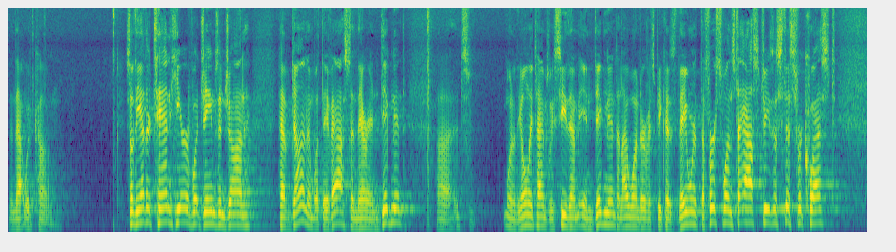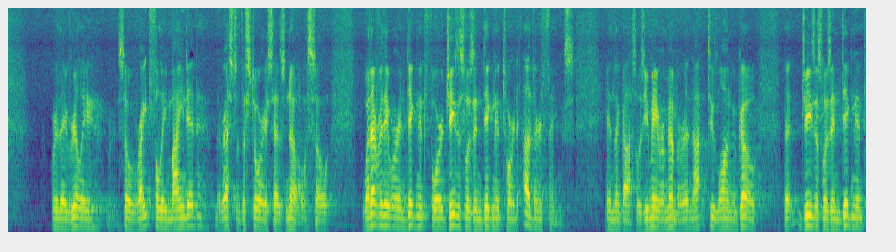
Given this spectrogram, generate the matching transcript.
and that would come. So the other 10 hear of what James and John have done and what they've asked, and they're indignant. Uh, it's one of the only times we see them indignant, and I wonder if it's because they weren't the first ones to ask Jesus this request. Were they really so rightfully minded? The rest of the story says no. So, whatever they were indignant for, Jesus was indignant toward other things in the Gospels. You may remember, not too long ago, that Jesus was indignant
